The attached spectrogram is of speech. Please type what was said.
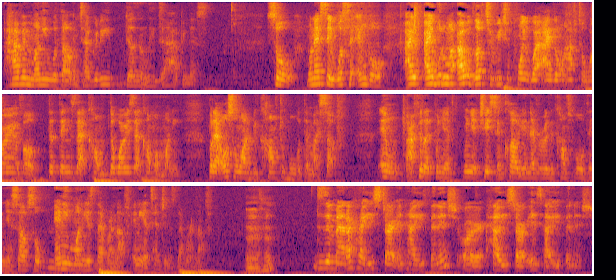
having money without integrity doesn't lead to happiness. So when I say what's the end goal, I, I would want I would love to reach a point where I don't have to worry about the things that come the worries that come with money, but I also want to be comfortable within myself. And I feel like when you're when you're chasing clout, you're never really comfortable within yourself. So mm. any money is never enough. Any attention is never enough. Mm-hmm. Does it matter how you start and how you finish, or how you start is how you finish?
